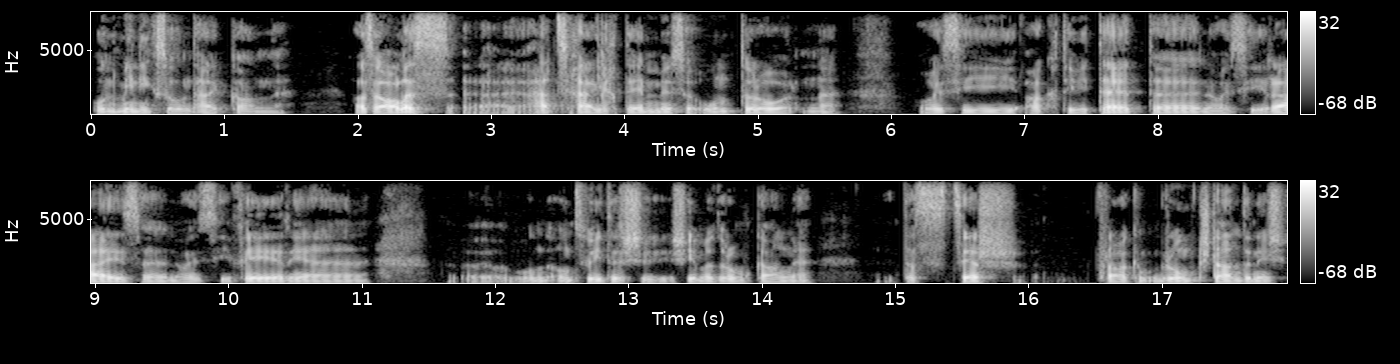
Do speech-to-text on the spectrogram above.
und meine Gesundheit gegangen. Also alles äh, hat sich eigentlich dem müssen unterordnen. Unsere Aktivitäten, unsere Reisen, unsere Ferien äh, und, und so weiter. Es ist immer darum gegangen, dass zuerst die Frage im Raum gestanden ist,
